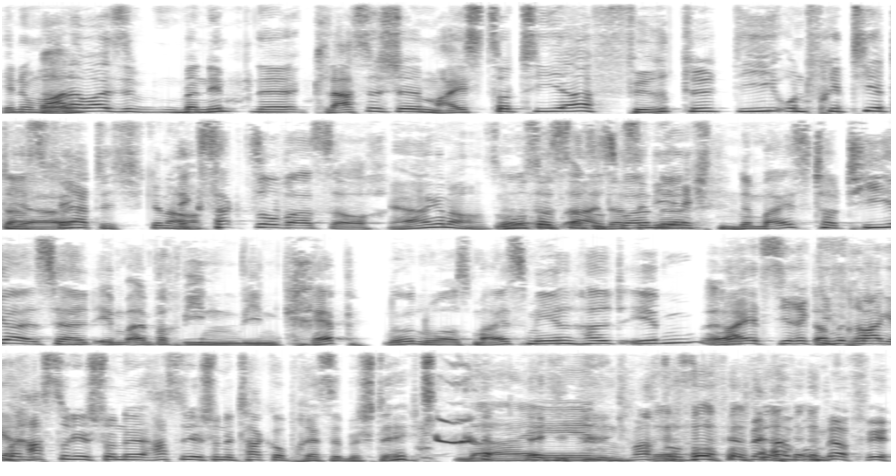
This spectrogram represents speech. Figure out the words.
Ja, normalerweise, man nimmt eine klassische Mais-Tortilla, viertelt die und frittiert das. Ja. Fertig, genau. Exakt so war's auch. Ja, genau. So Ne? muss das Also sein. es Das war sind die eine, echten. Eine Mais-Tortilla ist ja halt eben einfach wie ein, wie ein Crepe, ne? nur aus Maismehl halt eben. Ja? War jetzt direkt Damit die Frage, hast du dir schon eine, hast du dir schon eine Taco-Presse bestellt? Nein. Ich mach doch so viel Werbung dafür.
